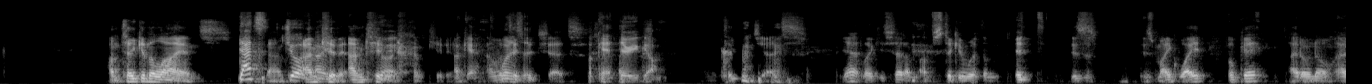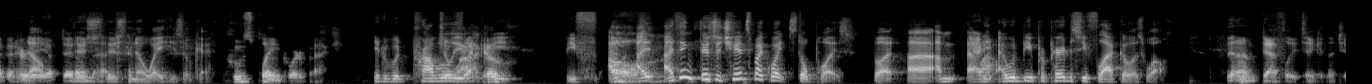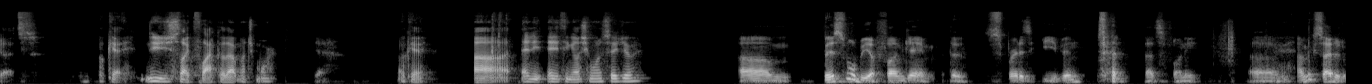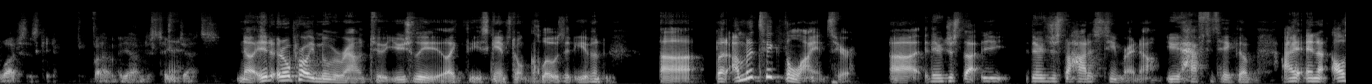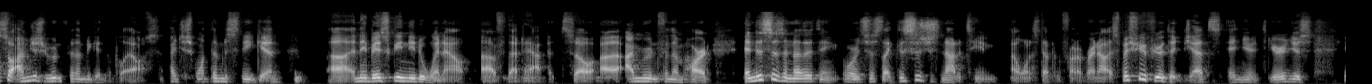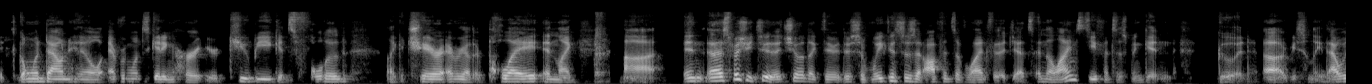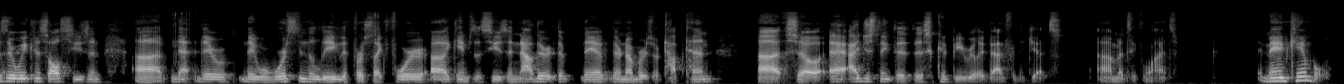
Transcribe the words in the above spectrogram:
I'm taking the Lions. That's no, I'm, Joey. I'm kidding. I'm kidding. Joey. I'm kidding. Okay. I'm going to take the Jets. Okay, there you go. take the Jets. Yeah, like you said, I'm, I'm sticking with them. It is is Mike White okay? I don't know. I haven't heard No, any update on there's that. there's no way he's okay. Who's playing quarterback? It would probably be, be Oh. I, I think there's a chance Mike White still plays, but uh, I'm I, Wow. I would be prepared to see Flacco as well. Then I'm definitely taking the Jets. Okay, you just like Flacco that much more? Yeah. Okay. Uh, any anything else you want to say, Joey? Um, this will be a fun game. The spread is even. That's funny. Um, I'm excited to watch this game. But um, yeah, I'm just taking Jets. No, it, it'll probably move around too. Usually, like these games don't close it even. Uh, but I'm gonna take the Lions here. Uh, they're just that they're just the hottest team right now. You have to take them. I and also I'm just rooting for them to get in the playoffs. I just want them to sneak in, uh, and they basically need to win out uh, for that to happen. So uh, I'm rooting for them hard. And this is another thing where it's just like this is just not a team I want to step in front of right now, especially if you're the Jets and you're you're just it's going downhill. Everyone's getting hurt. Your QB gets folded like a chair every other play, and like uh and especially too, that showed like there there's some weaknesses at offensive line for the Jets, and the Lions defense has been getting good uh recently. That was their weakness all season. Uh, they were they were worst in the league the first like four uh games of the season. Now they're, they're they have, their numbers are top ten. Uh, so I, I just think that this could be really bad for the Jets. Uh, I'm gonna take the Lions. Dan Campbell,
